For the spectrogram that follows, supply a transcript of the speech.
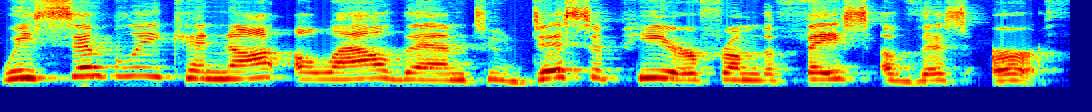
We simply cannot allow them to disappear from the face of this earth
